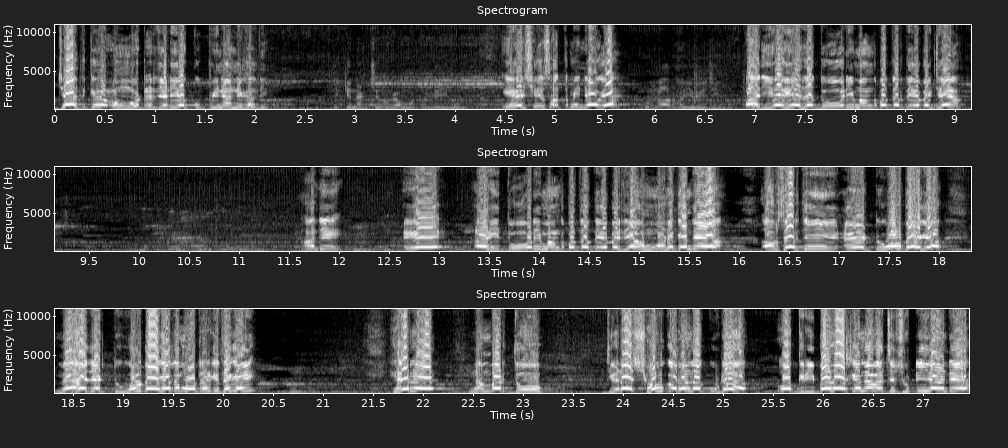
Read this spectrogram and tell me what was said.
ਜਦ ਕਿ ਉਹ ਮੋਟਰ ਜਿਹੜੀ ਆ ਕੁੱਪੀ ਨਾਲ ਨਿਕਲਦੀ। ਇਹ ਕਿੰਨਾ ਚਿਰ ਹੋ ਗਿਆ ਮੋਟਰ ਗਈ ਨੂੰ? ਇਹ 6-7 ਮਹੀਨੇ ਹੋ ਗਏ। ਕੋਈ ਕਾਰਵਾਈ ਹੋਈ ਜੀ? ਭਾਜੀ ਇਹ ਇਥੇ ਦੋ ਵਾਰੀ ਮੰਗ ਪੱਤਰ ਦੇ ਬੈਠੇ ਆ। ਹਾਂਜੀ। ਇਹ ਅਸੀਂ ਦੋ ਵਾਰੀ ਮੰਗ ਪੱਤਰ ਦੇ ਬੈਠੇ ਹਾਂ, ਹੁਣ ਕਹਿੰਦੇ ਆ, ਅਫਸਰ ਜੀ, ਇਹ ਟੂਬਲ ਬਹਿ ਗਿਆ। ਮੈਂ ਕਿਹਾ, ਜੇ ਟੂਬਲ ਬਹਿ ਗਿਆ ਤਾਂ ਮੋਟਰ ਕਿੱਥੇ ਗਈ? ਫਿਰ ਨੰਬਰ 2 ਜਿਹੜਾ ਸ਼ੌਕਰਾਂ ਦਾ ਕੂੜਾ, ਉਹ ਗਰੀਬਾਂ ਇਲਾਕਿਆਂ ਦੇ ਵਿੱਚ ਛੁੱਟੀ ਜਾਂਦੇ ਆ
